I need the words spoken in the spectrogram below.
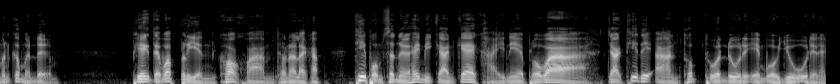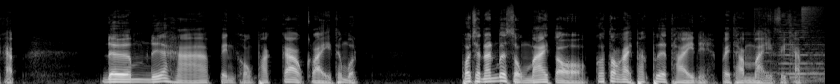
มันก็เหมือนเดิม เพียงแต่ว่าเปลี่ยนข้อความเท่านั้นแหละครับ ที่ผมเสนอให้มีการแก้ไขเนี่ยเพราะว่าจากที่ได้อ่านทบทวนดูใน MOU เนี่ยนะครับ เดิมเนื้อหาเป็นของพรรคก้าวไกลทั้งหมด เพราะฉะนั้นเมื่อส่งไม้ต่อก็ต้องให้พรรคเพื่อไทยเนี่ยไปทำใหม่สิครับ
